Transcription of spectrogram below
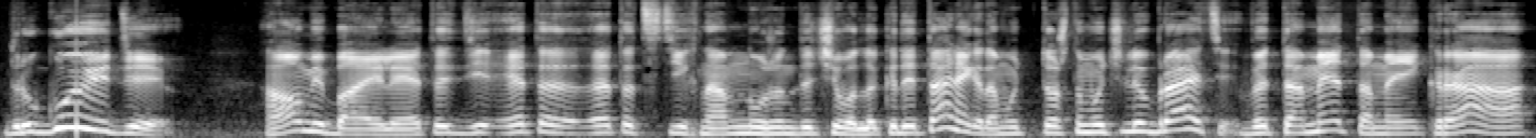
другую идею. Ауми Байли, это, это, этот стих нам нужен для чего? Для кадетания, когда мы, то, что мы учили в Брайте. Ветамета мейкра,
